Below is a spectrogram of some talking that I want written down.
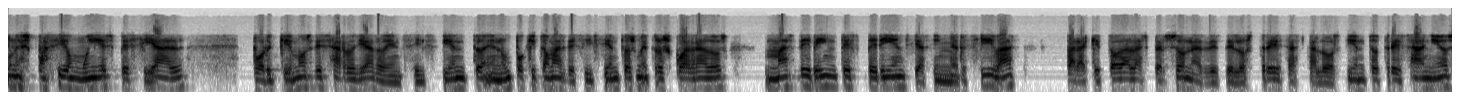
un espacio muy especial porque hemos desarrollado en 600, en un poquito más de 600 metros cuadrados, más de 20 experiencias inmersivas para que todas las personas, desde los 3 hasta los 103 años,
